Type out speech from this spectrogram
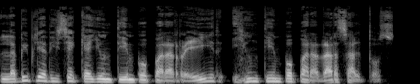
La Biblia dice que hay un tiempo para reír y un tiempo para dar saltos.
